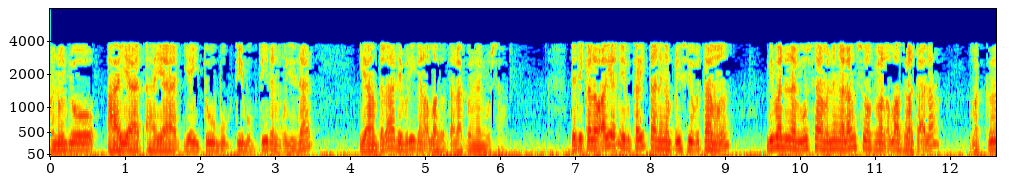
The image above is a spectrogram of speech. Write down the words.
menunjuk ayat-ayat iaitu bukti-bukti dan mukjizat yang telah diberikan Allah SWT kepada Nabi Musa. Jadi kalau ayat ini berkaitan dengan peristiwa pertama, di mana Nabi Musa mendengar langsung firman Allah SWT, maka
